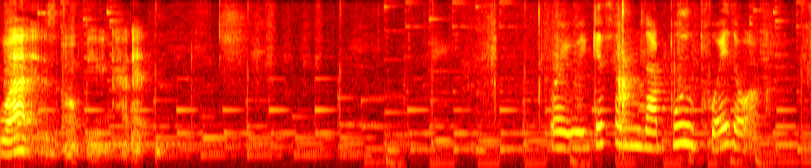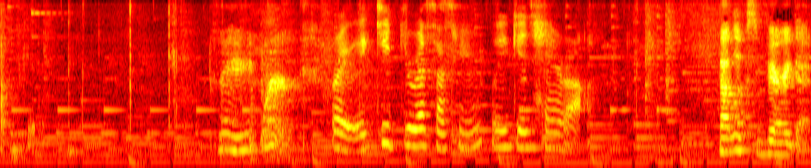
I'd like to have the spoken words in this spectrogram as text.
Was. Oh, you can cut it. Wait, we get some of that blue Play-Doh off. Great work. Right, we keep the rest of him. We get hair off. That looks very good.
